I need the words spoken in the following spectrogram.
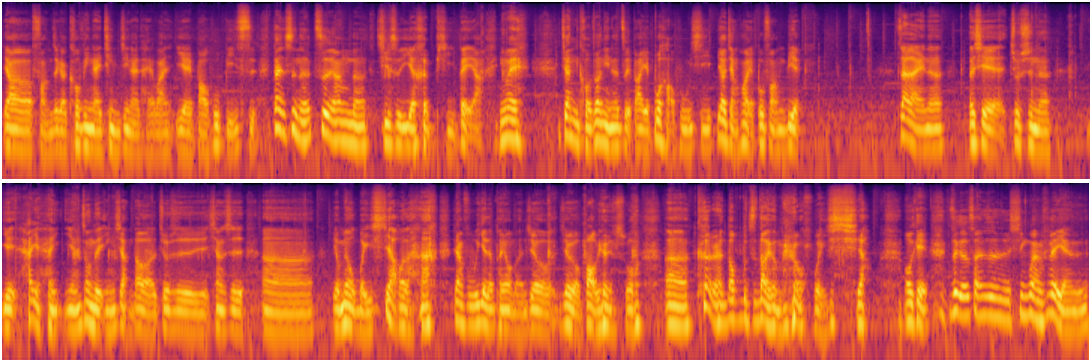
要防这个 COVID-19 进来台湾，也保护彼此。但是呢，这样呢，其实也很疲惫啊，因为这样你口罩黏的嘴巴也不好呼吸，要讲话也不方便。再来呢，而且就是呢。也，它也很严重的影响到了，就是像是呃有没有微笑啦，像服务业的朋友们就就有抱怨说，呃客人都不知道有没有微笑。OK，这个算是新冠肺炎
